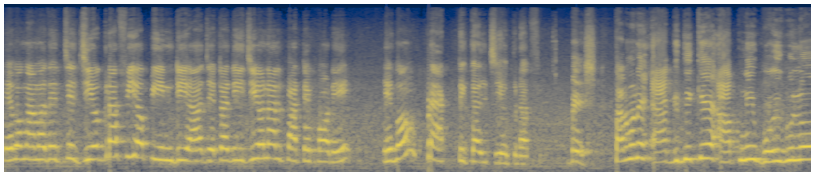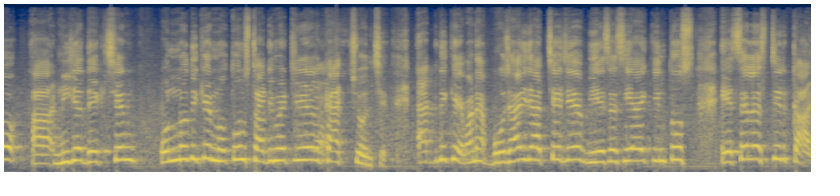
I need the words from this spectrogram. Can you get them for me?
এবং আমাদের যে জিওগ্রাফি অফ ইন্ডিয়া যেটা রিজিওনাল পার্টে পড়ে এবং প্র্যাকটিক্যাল জিওগ্রাফি বেশ, তার মানে একদিকে আপনি বইগুলো নিজে দেখছেন অন্যদিকে নতুন স্টাডি মেটেরিয়াল কাজ চলছে। একদিকে মানে বোঝাই যাচ্ছে যে বিএসএসিআই কিন্তু এস এসএলএসটির কাজ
